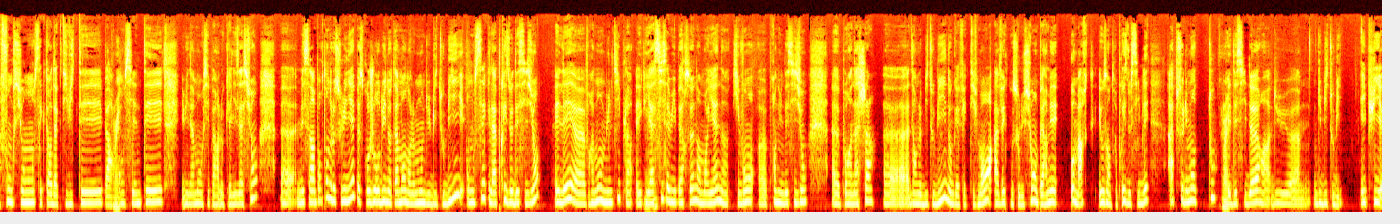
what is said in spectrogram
fonction, secteur d'activité, par ancienneté, évidemment aussi par localisation. Euh, mais c'est important de le souligner parce qu'aujourd'hui, notamment dans le monde du B2B, on sait que la prise de décision, elle est euh, vraiment multiple et qu'il y a 6 mhm. à 8 personnes en moyenne qui vont prendre une décision pour un achat dans le B2B. Donc effectivement, avec nos solutions, on permet aux marques et aux entreprises de cibler absolument tous les décideurs du, du B2B. Et puis,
